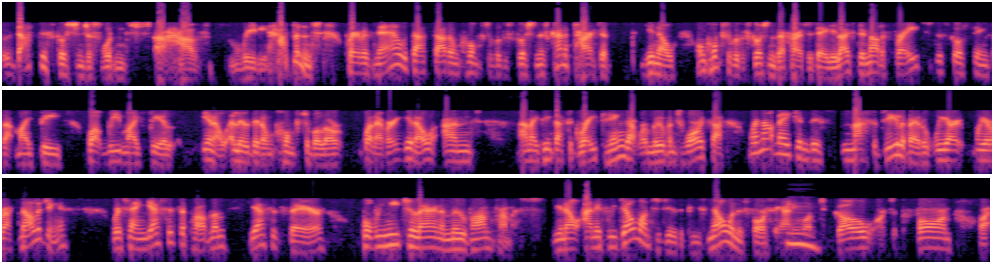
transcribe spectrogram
that discussion just wouldn't uh, have really happened. Whereas now, that, that uncomfortable discussion is kind of part of, you know, uncomfortable discussions are part of daily life. They're not afraid to discuss things that might be what we might feel, you know, a little bit uncomfortable or whatever, you know, and and I think that's a great thing that we're moving towards that. We're not making this massive deal about it. We are we are acknowledging it. We're saying yes, it's a problem. Yes, it's there, but we need to learn and move on from it. You know, and if we don't want to do the piece, no one is forcing anyone to go or to perform or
